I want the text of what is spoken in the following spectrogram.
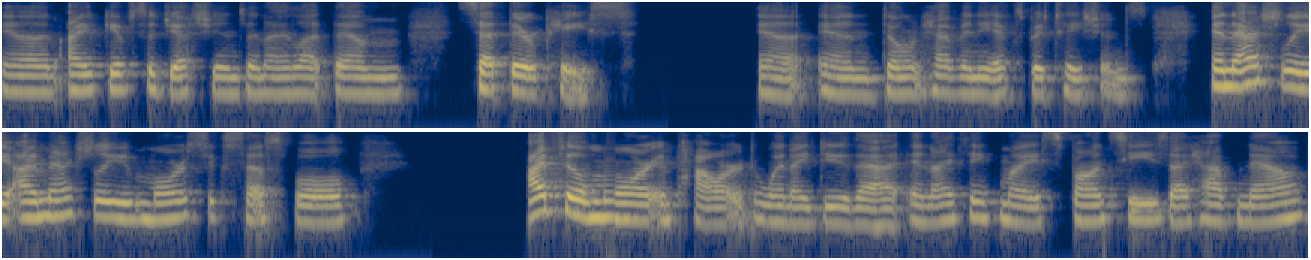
And I give suggestions and I let them set their pace and, and don't have any expectations. And actually, I'm actually more successful. I feel more empowered when I do that. And I think my sponsees I have now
